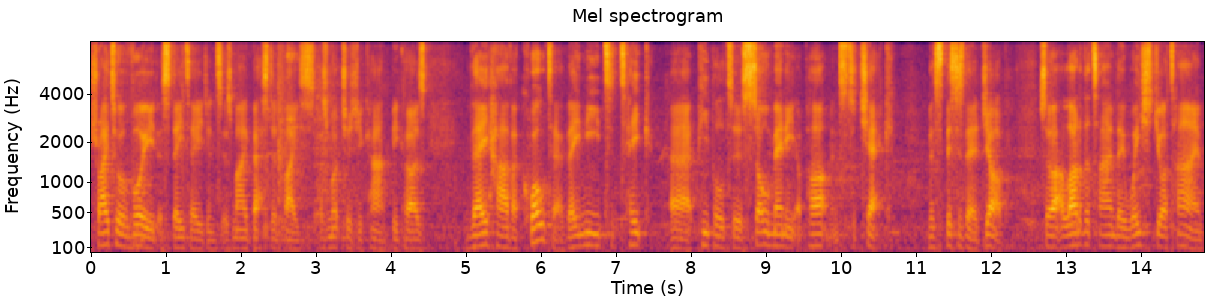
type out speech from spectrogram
Try to avoid estate agents, is my best advice, as much as you can, because they have a quota. They need to take uh, people to so many apartments to check. This, this is their job. So a lot of the time they waste your time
